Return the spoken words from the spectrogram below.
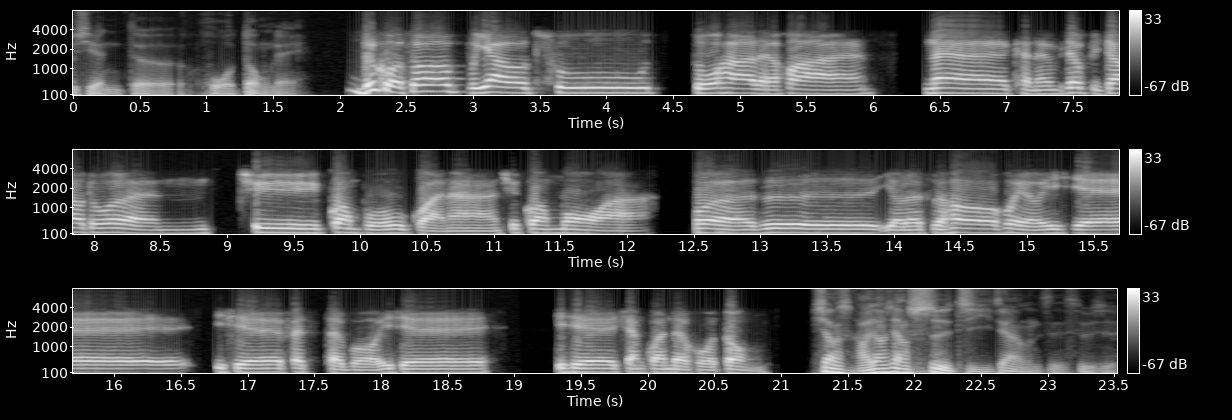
闲的活动嘞？如果说不要出多哈的话，那可能就比较多人。去逛博物馆啊，去逛 mall 啊，或者是有的时候会有一些一些 festival，一些一些相关的活动，像好像像市集这样子，是不是？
